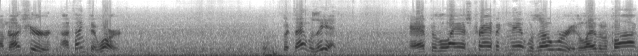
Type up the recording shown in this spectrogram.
I'm not sure. I think they were. But that was it. After the last traffic net was over at 11 o'clock,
